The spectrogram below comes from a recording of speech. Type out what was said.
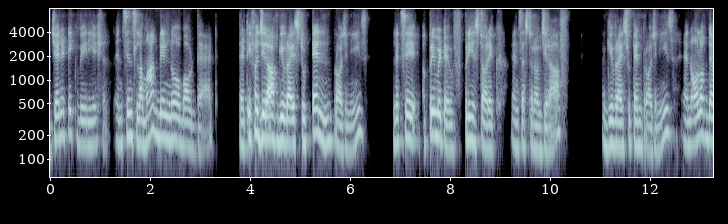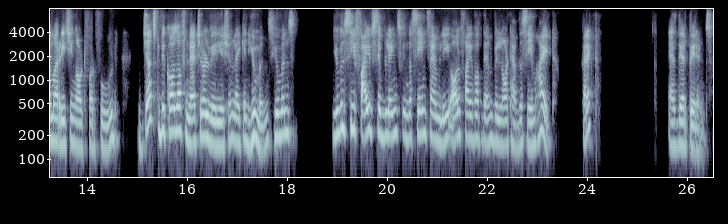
genetic variation. And since Lamarck didn't know about that, that if a giraffe give rise to 10 progenies, let's say a primitive prehistoric ancestor of giraffe give rise to 10 progenies, and all of them are reaching out for food, just because of natural variation, like in humans, humans you will see five siblings in the same family, all five of them will not have the same height, correct? As their parents.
